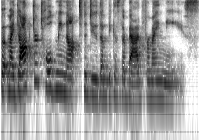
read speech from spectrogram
but my doctor told me not to do them because they're bad for my knees.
